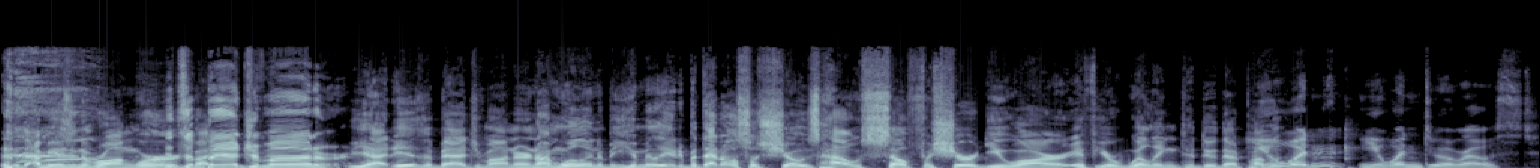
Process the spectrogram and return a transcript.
I'm using the wrong word. It's a but- badge of honor. Yeah, it is a badge of honor, and I'm willing to be humiliated. But that also shows how self-assured you are if you're willing to do that You wouldn't. You wouldn't do a roast.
